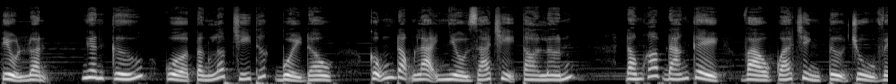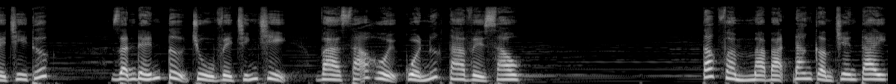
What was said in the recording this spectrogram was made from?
tiểu luận, nghiên cứu của tầng lớp trí thức buổi đầu cũng động lại nhiều giá trị to lớn, đóng góp đáng kể vào quá trình tự chủ về tri thức, dẫn đến tự chủ về chính trị và xã hội của nước ta về sau. Tác phẩm mà bạn đang cầm trên tay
